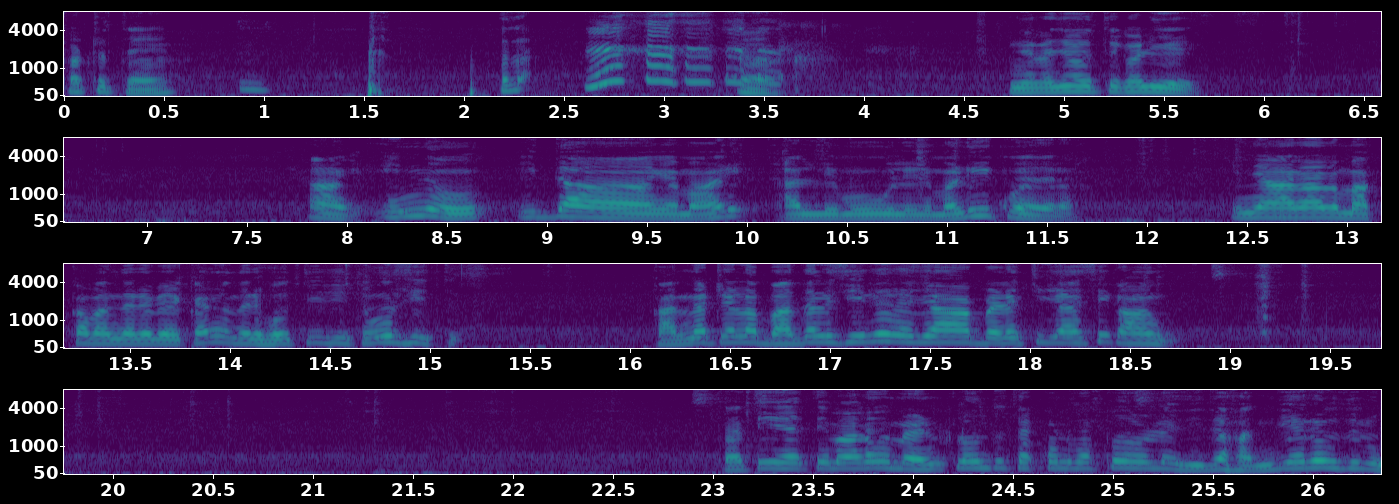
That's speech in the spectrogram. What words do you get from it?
ಕಟ್ಟುತ್ತೆ? ಅದ ಹಾಂ. ರಜೆ ಹೊತ್ತು ಕಳಿಯೇ? ಹಾಗೆ, ಇನ್ನು ಇದ್ದ ಹಾಗೆ ಮಾಡಿ ಅಲ್ಲಿ ಮೂಲಲ್ಲಿ ಮಡಿಕೊಂಡ್ರ ಇನ್ನು ಯಾರು ಮಕ್ಕ ಬಂದರೆ ಬೇಕಾದ್ರೆ ಅಂದರೆ ಹೊತ್ತಿದ್ದು ತೋರಿಸಿತ್ತು. ಕರ್ನಾಟಕ ಎಲ್ಲ ಬದಲಿಸಿದ್ರೆ ರಜಾ ಬೆಳಕು ಜಾಸ್ತಿ ಕಾಂಗು ಪ್ರತಿ ಸತಿ ಮಾಡೋ ಮೆಂಟ್ಲು ಅಂತ ತಕೊಂಡು ಬರ್ತದೆ ಒಳ್ಳೇದು. ಇದು ಹಂದಿಯರೇ ಉದುರು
